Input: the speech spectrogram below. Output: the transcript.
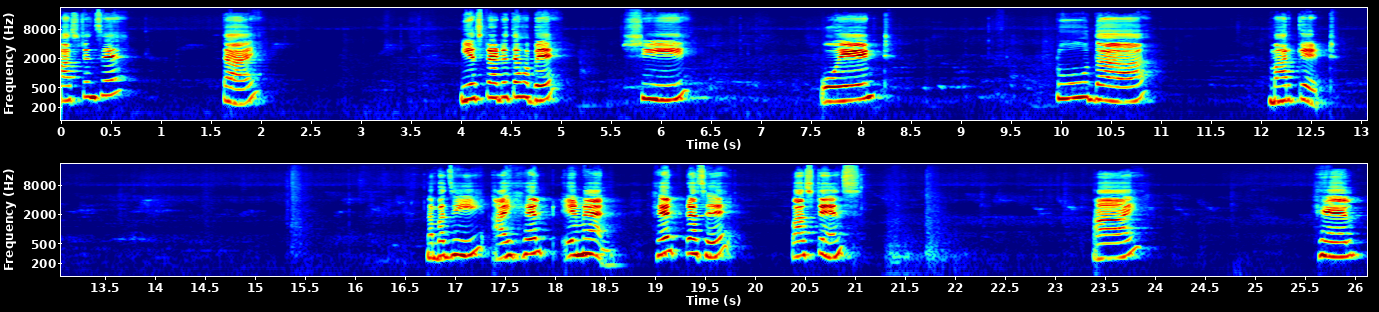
পাস্ট টেন্সে তাই ইয়ে স্টার্টেতে হবে she went to the market number G I help a man helped আছে past tense I helped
